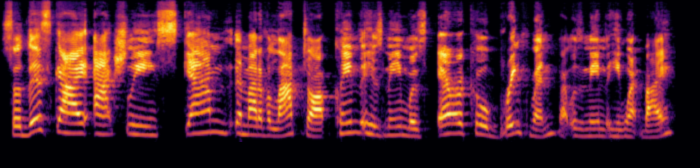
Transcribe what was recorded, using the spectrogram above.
So this guy actually scammed them out of a laptop, claimed that his name was Erico Brinkman. That was the name that he went by.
